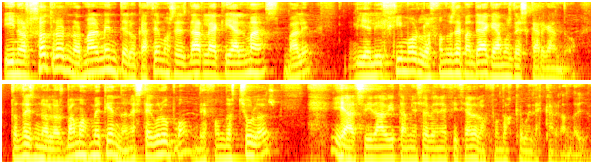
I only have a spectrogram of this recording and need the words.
Y nosotros normalmente lo que hacemos es darle aquí al más, ¿vale? Y elegimos los fondos de pantalla que vamos descargando. Entonces nos los vamos metiendo en este grupo de fondos chulos y así David también se beneficia de los fondos que voy descargando yo.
